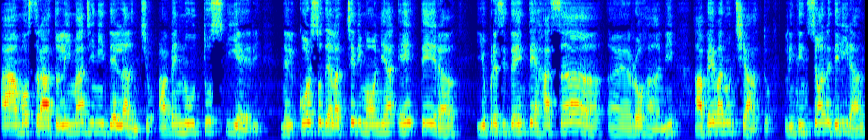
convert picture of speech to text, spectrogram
ha mostrato le immagini del lancio avvenuto ieri nel corso della cerimonia e Teheran il presidente Hassan eh, Rouhani aveva annunciato l'intenzione dell'Iran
